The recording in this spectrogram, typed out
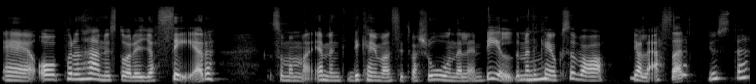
Eh, och på den här nu står det jag ser. Som om, ja, men det kan ju vara en situation eller en bild men det kan ju också vara jag läser. Just det.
